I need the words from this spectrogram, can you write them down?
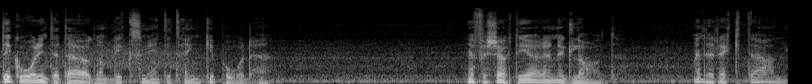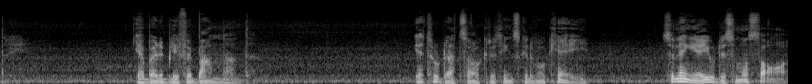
Det går inte ett ögonblick som jag inte tänker på det. Jag försökte göra henne glad, men det räckte aldrig. Jag började bli förbannad. Jag trodde att saker och ting skulle vara okej. Okay, så länge jag gjorde som hon sa.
